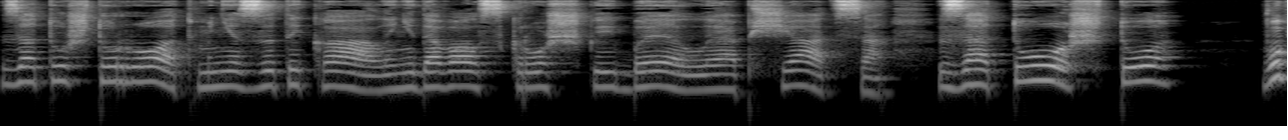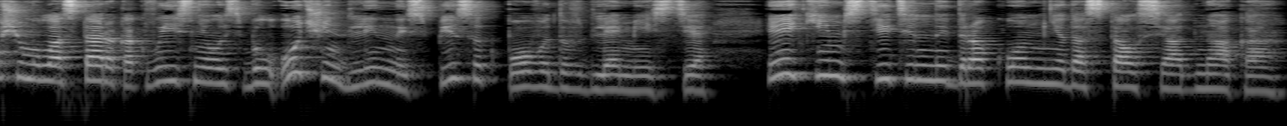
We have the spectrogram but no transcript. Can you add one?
За то, что рот мне затыкал и не давал с крошкой Беллы общаться. За то, что... В общем, у Ластара, как выяснилось, был очень длинный список поводов для мести. Эйкий мстительный дракон мне достался, однако.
